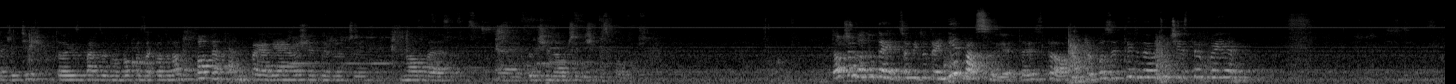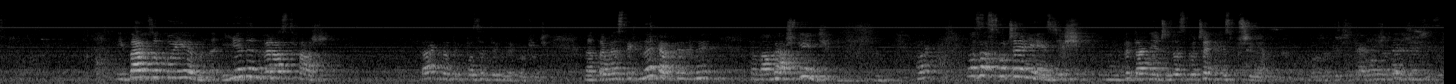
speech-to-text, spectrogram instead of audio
Także gdzieś to jest bardzo głęboko zakodowane. Potem pojawiają się te rzeczy nowe, e, które się nauczyliśmy społecznie. To, czego tutaj, co mi tutaj nie pasuje, to jest to, że pozytywne uczucie jest tylko jedno. I bardzo pojemne. Jeden wyraz twarzy. Tak? Do tych pozytywnych uczuć. Natomiast tych negatywnych to mamy aż pięć. Tak? No zaskoczenie jest gdzieś, pytanie, czy zaskoczenie jest przyjemne. Może być tak, może być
